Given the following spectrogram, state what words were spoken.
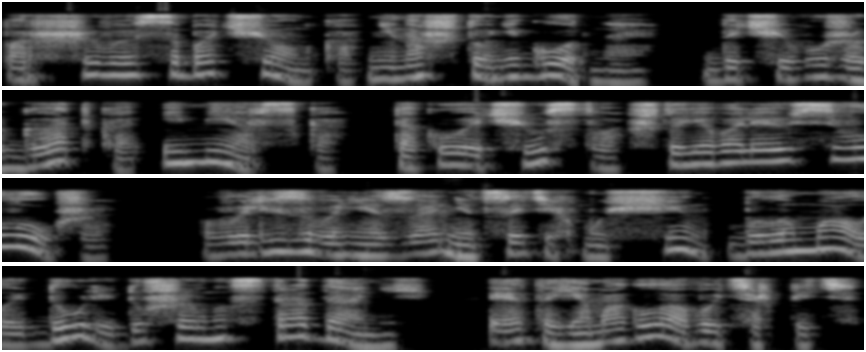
Паршивая собачонка, ни на что не годная. Да чего же гадко и мерзко. Такое чувство, что я валяюсь в луже. Вылизывание задниц этих мужчин было малой долей душевных страданий. Это я могла вытерпеть.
